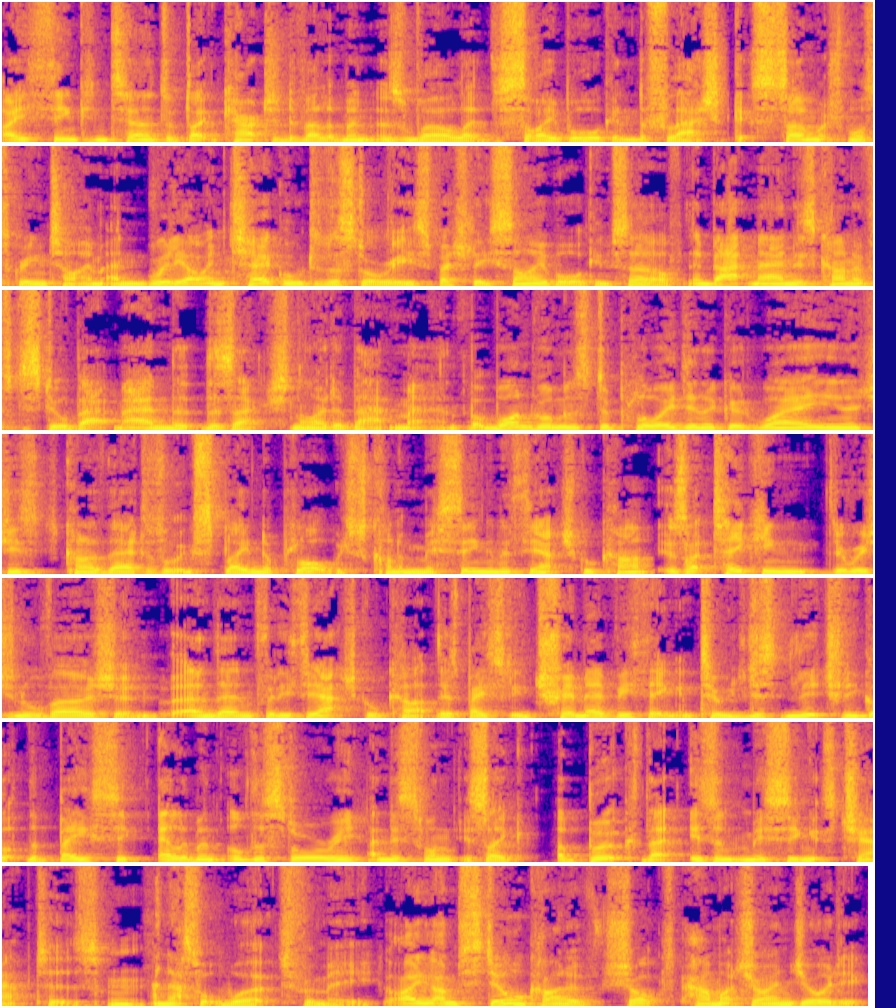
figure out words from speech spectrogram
I think in terms of like character development as well, like the Cyborg and the Flash get so much more screen time and really are integral to the story, especially Cyborg himself. And Batman is kind of still Batman, the, the Zack Snyder Batman. But Wonder Woman's deployed in a good way. You know, she's kind of there to sort of explain the plot, which is kind of missing in the theatrical cut. It's like taking the original version and then for the theatrical cut, there's basically trim everything until you just literally got the basic element of the story. And this one is like a book that isn't missing its chapters. Hmm. And that's what worked for me. I, I'm still kind of shocked how much I enjoyed it.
